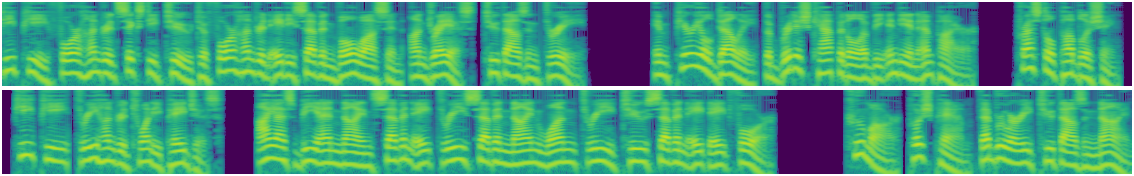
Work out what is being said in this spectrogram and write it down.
pp 462–487 Volwahsen, Andreas, 2003. Imperial Delhi, the British capital of the Indian Empire. Prestel Publishing. pp. 320 pages. ISBN 978-3791327884. Kumar, Pushpam February 2009.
